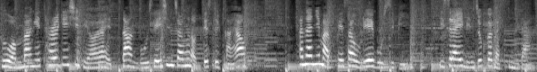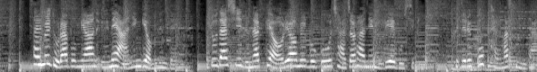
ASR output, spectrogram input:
그 원망의 털겟이 되어야 했던 모세의 심정은 어땠을까요? 하나님 앞에서 우리의 모습이 이스라엘 민족과 같습니다. 삶을 돌아보면 은혜 아닌 게 없는데 또다시 눈앞의 어려움을 보고 좌절하는 우리의 모습이 그들을 꼭 닮았습니다.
